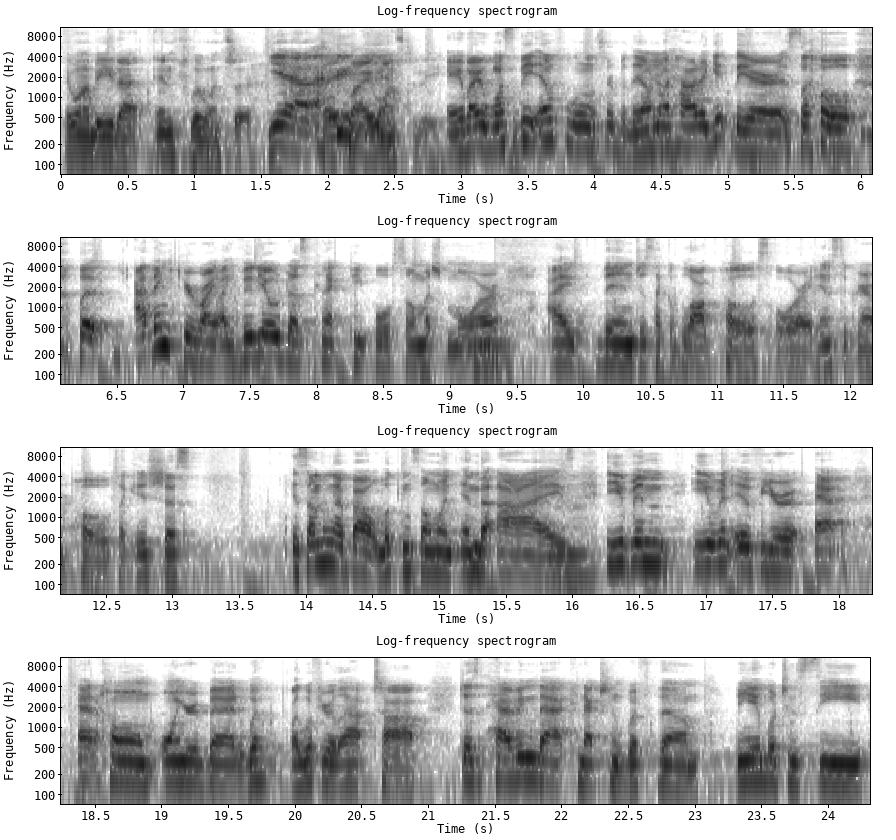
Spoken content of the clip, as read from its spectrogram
They want to be that influencer. Yeah. Everybody wants to be. Everybody wants to be influencer, but they don't yeah. know how to get there. So, but I think you're right. Like video does connect people so much more mm-hmm. I than just like a blog post or an Instagram post. Like it's just it's something about looking someone in the eyes, mm-hmm. even even if you're at at home on your bed with like with your laptop, just having that connection with them, being able to see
